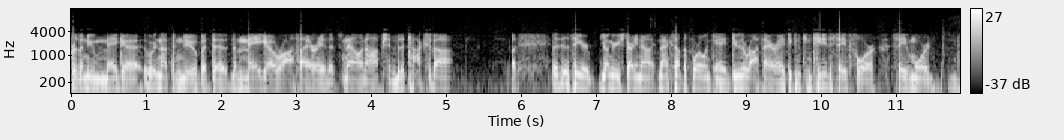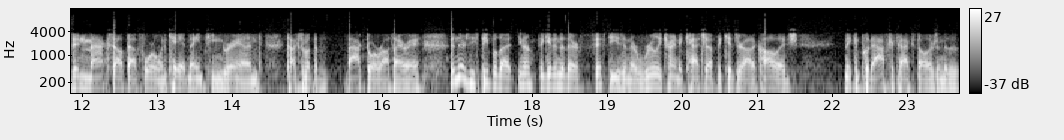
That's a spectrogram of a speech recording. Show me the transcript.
for the new mega, not the new, but the, the mega Roth IRA that's now an option. But it talks about, uh, let's say you're younger, you're starting out, max out the 401k, do the Roth IRA. If you can continue to save for, save more, then max out that 401k at 19 grand. Talks about the backdoor Roth IRA. Then there's these people that, you know, they get into their 50s and they're really trying to catch up. The kids are out of college they can put after tax dollars into the,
